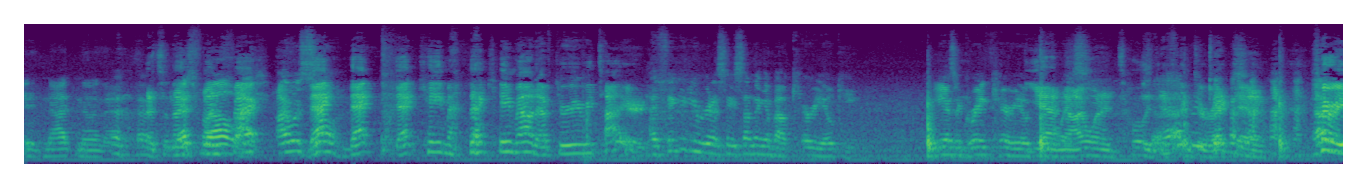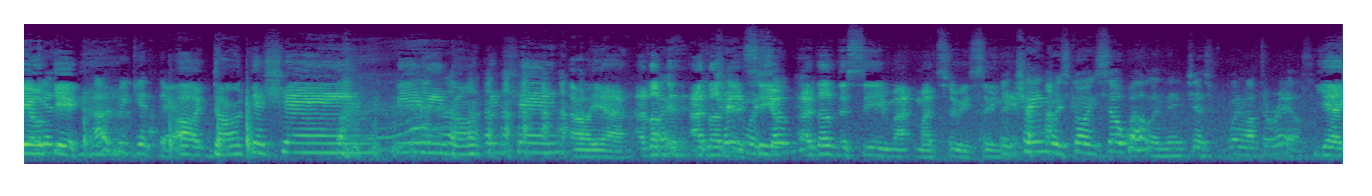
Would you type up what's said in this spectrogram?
Did not know that. That's a nice That's fun knowledge. fact. I was That so. that that came that came out after he retired. I figured you were going to say something about karaoke. He has a great karaoke Yeah, voice. no, I went a totally So different did we get direction. How did we Karaoke. How did we get there? Oh, Donkey Shane, feeling Donkey Shane. Oh yeah, I'd love to. I'd love train to see. so. I'd love to see Ma- Matsui sing. The train was going so well, and it just went off the rails. Yeah,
